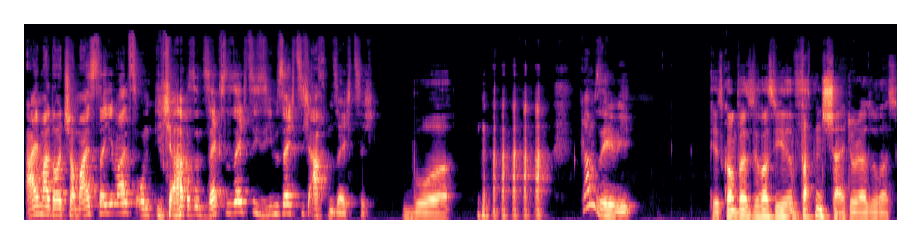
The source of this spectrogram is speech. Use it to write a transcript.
einmal deutscher Meister jeweils und die Jahre sind 66, 67, 68. Boah. Komm, Sebi. Jetzt kommt was, sowas wie Wattenscheid oder sowas.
